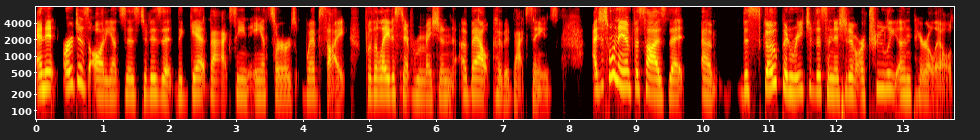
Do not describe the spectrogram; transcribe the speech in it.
and it urges audiences to visit the Get Vaccine Answers website for the latest information about COVID vaccines. I just want to emphasize that um, the scope and reach of this initiative are truly unparalleled.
